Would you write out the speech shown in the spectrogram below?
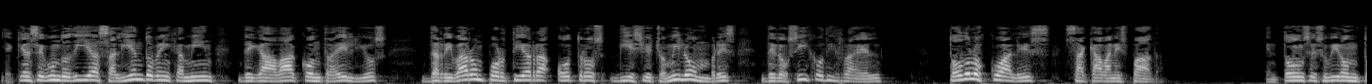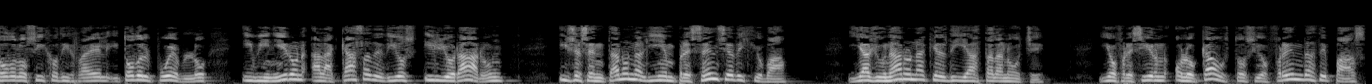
Y aquel segundo día, saliendo Benjamín de Gaabá contra ellos, derribaron por tierra otros dieciocho mil hombres de los hijos de Israel, todos los cuales sacaban espada. Entonces subieron todos los hijos de Israel y todo el pueblo, y vinieron a la casa de Dios y lloraron, y se sentaron allí en presencia de Jehová, y ayunaron aquel día hasta la noche, y ofrecieron holocaustos y ofrendas de paz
